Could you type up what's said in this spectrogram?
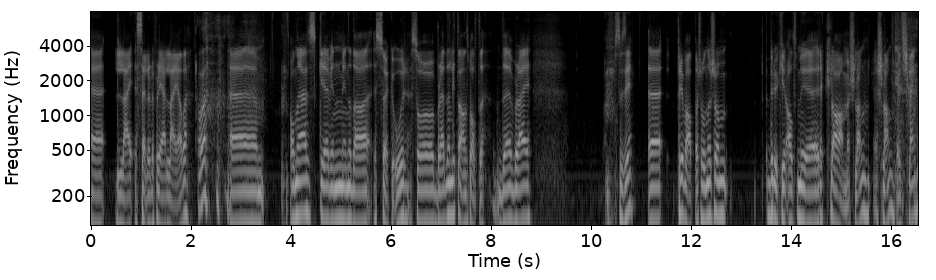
eh, lei, 'selger det fordi jeg er lei av det'. Eh, og når jeg skrev inn mine da søkeord, så ble det en litt annen spalte. Det blei Skal vi si eh, privatpersoner som bruker altfor mye reklameslang slang, slang,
